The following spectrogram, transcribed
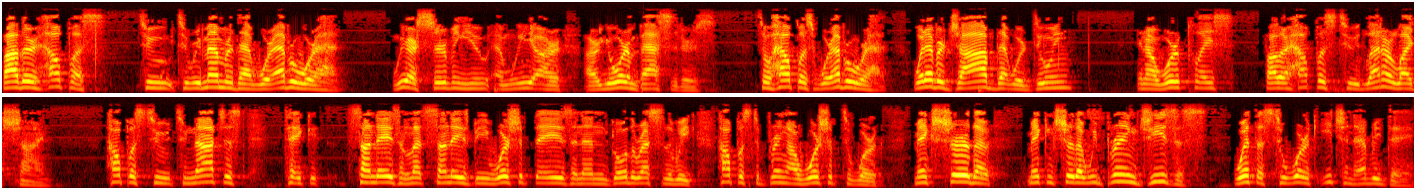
Father, help us to, to remember that wherever we're at, we are serving you and we are, are your ambassadors. So help us wherever we're at, whatever job that we're doing in our workplace. Father, help us to let our light shine. Help us to, to not just take Sundays and let Sundays be worship days and then go the rest of the week. Help us to bring our worship to work. Make sure that, making sure that we bring Jesus with us to work each and every day.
